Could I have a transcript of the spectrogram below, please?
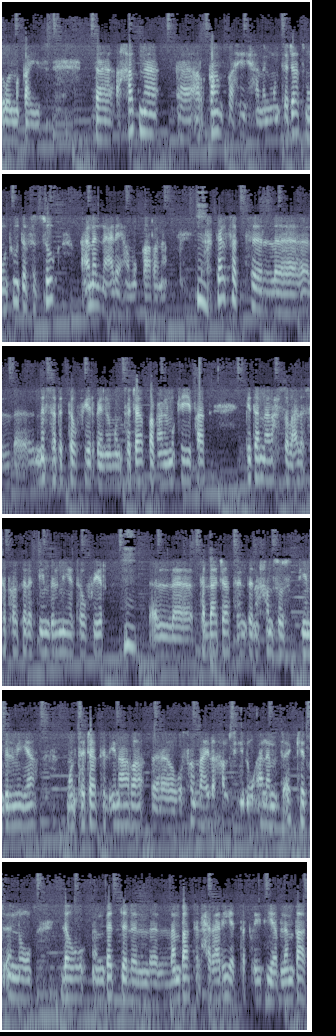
والمقاييس فأخذنا آه، أرقام صحيحة من منتجات موجودة في السوق عملنا عليها مقارنة مم. اختلفت نسب التوفير بين المنتجات طبعا المكيفات قدرنا نحصل على 37% توفير مم. الثلاجات عندنا 65% منتجات الإنارة آه، وصلنا إلى 50 وأنا متأكد أنه لو نبدل ال- اللمبات الحرارية التقليدية بلمبات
